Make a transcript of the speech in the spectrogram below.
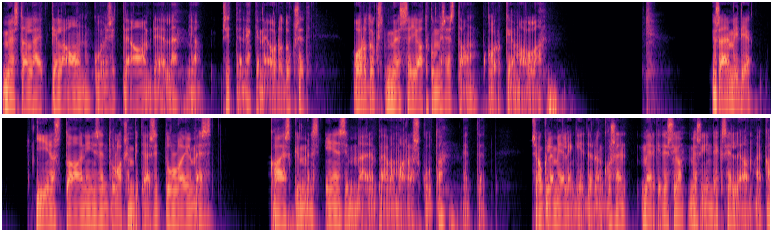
myös tällä hetkellä on kuin sitten AMDlle ja sitten ehkä ne odotukset, odotukset myös sen jatkumisesta on korkeammalla. Jos Nvidia kiinnostaa, niin sen tuloksen pitäisi tulla ilmeisesti 21. päivä marraskuuta. Että se on kyllä mielenkiintoinen, kun sen merkitys jo myös indeksille on aika,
